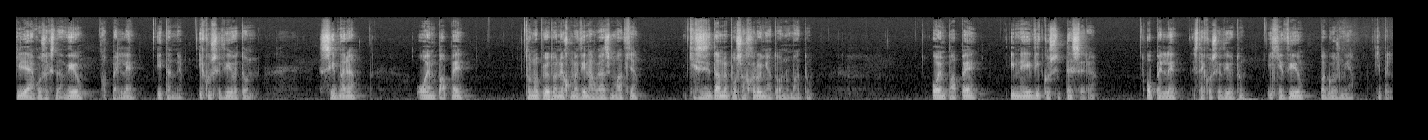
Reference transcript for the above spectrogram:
1962 ο Πελέ ήταν 22 ετών. Σήμερα ο Εμπαπέ, τον οποίο τον έχουμε δει να βγάζει μάτια και συζητάμε πόσα χρόνια το όνομα του. Ο Εμπαπέ είναι ήδη 24. Ο Πελέ στα 22 του είχε δύο παγκόσμια κύπελα.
